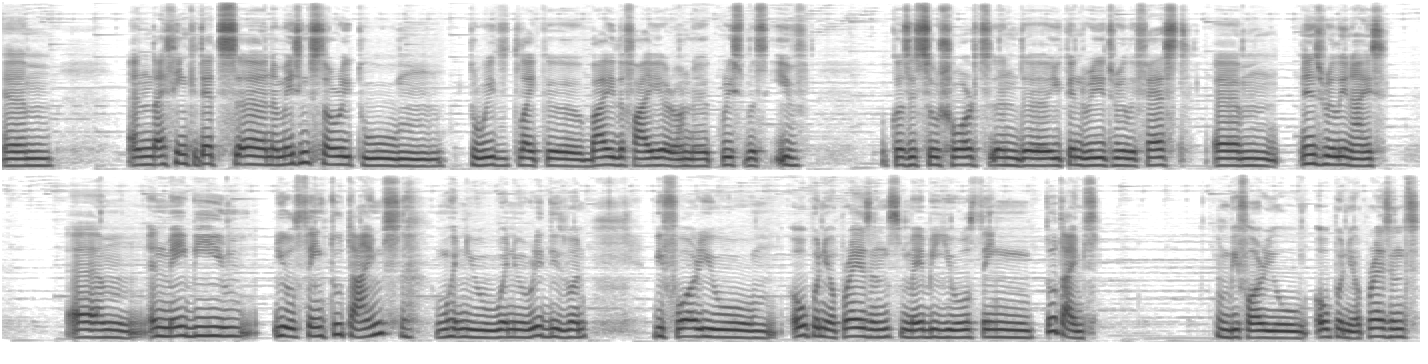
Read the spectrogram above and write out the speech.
Um, and I think that's an amazing story to um, to read it like uh, by the fire on a Christmas Eve because it's so short and uh, you can read it really fast. Um, it's really nice. Um, and maybe you'll think two times when you when you read this one before you open your presents maybe you'll think two times before you open your presents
